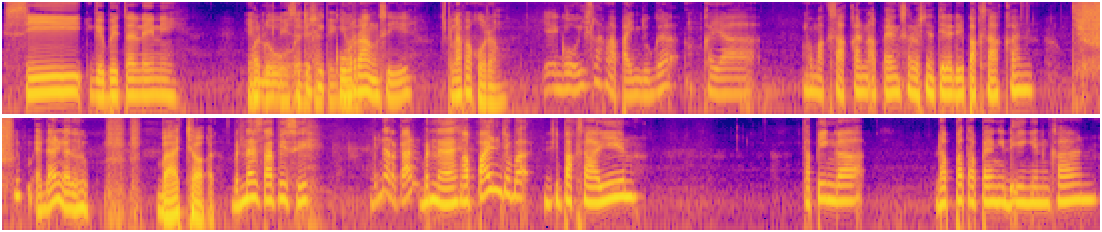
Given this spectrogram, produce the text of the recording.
si gebetannya ini. Yang Waduh, itu sih gimana? kurang sih. Kenapa kurang? Ya egois lah ngapain juga kayak memaksakan apa yang seharusnya tidak dipaksakan. Edan gak tuh? Bacot. Benar tapi sih. Bener kan? Benar. Ngapain coba dipaksain? Tapi nggak dapat apa yang diinginkan.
